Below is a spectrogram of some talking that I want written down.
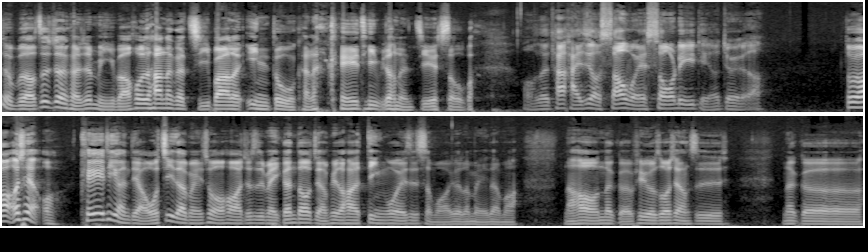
这我不知道，这就可能是迷吧，或者他那个吉巴的硬度，可能 KAT 比较能接受吧。哦，所以他还是有稍微收力一点就对了。对啊，而且哦，KAT 很屌，我记得没错的话，就是每个人都讲，譬如说他的定位是什么，有的没的嘛。然后那个譬如说像是那个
